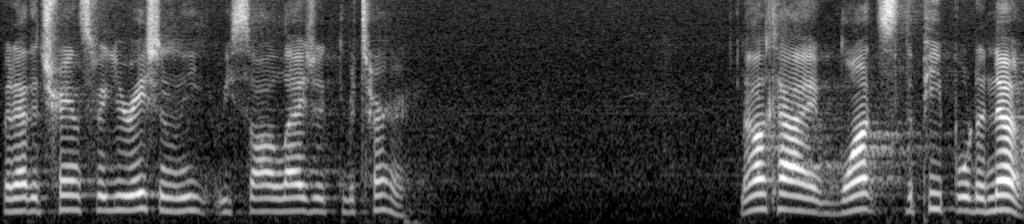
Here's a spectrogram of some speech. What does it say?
But at the transfiguration, we, we saw Elijah return. Malachi wants the people to know.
